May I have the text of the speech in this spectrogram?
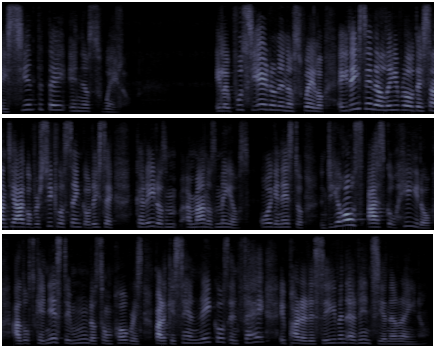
y siéntate en el suelo. Y lo pusieron en el suelo. Y dice en el libro de Santiago, versículo 5, dice, queridos hermanos míos, oigan esto, Dios ha escogido a los que en este mundo son pobres para que sean ricos en fe y para recibir herencia en el reino.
